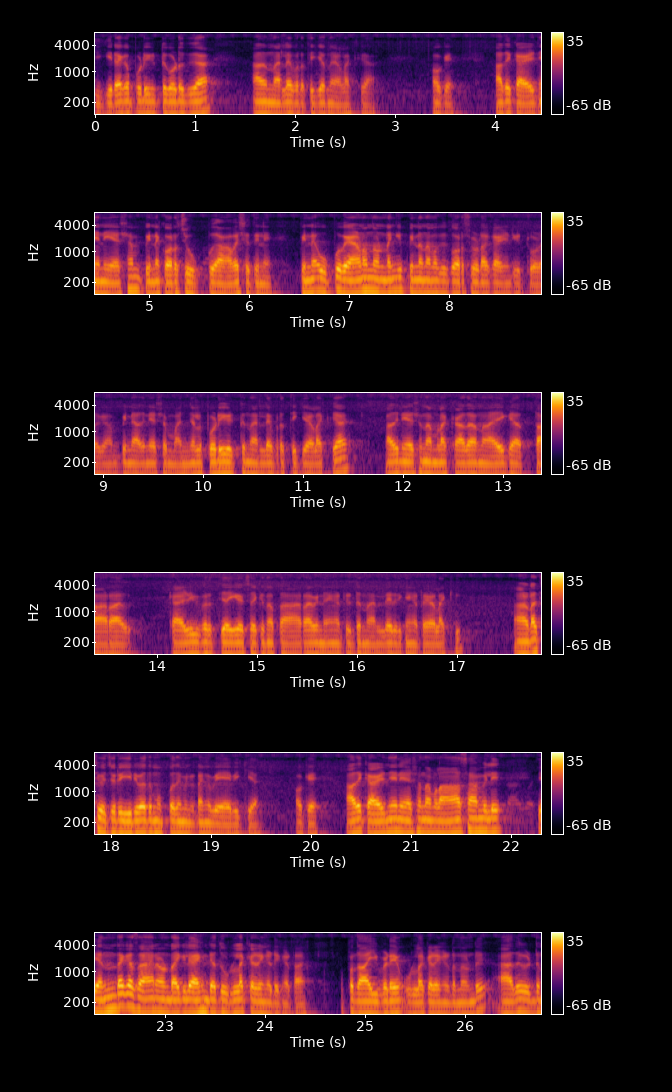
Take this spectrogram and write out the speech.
ജീരകപ്പൊടി ഇട്ട് കൊടുക്കുക. അത് നല്ല വൃത്തിക്ക് ഒന്ന് ഇളക്കുക. ഓക്കെ അത് കഴിഞ്ഞതിന് ശേഷം പിന്നെ കുറച്ച് ഉപ്പ് ആവശ്യത്തിന്. പിന്നെ ഉപ്പ് വേണമെന്നുണ്ടെങ്കിൽ പിന്നെ നമുക്ക് കുറച്ചുകൂടെ കഴിഞ്ഞിട്ട് ഇട്ട് കൊടുക്കാം. പിന്നെ അതിനുശേഷം മഞ്ഞൾപ്പൊടി ഇട്ട് നല്ല വൃത്തിക്ക് ഇളക്കുക. അതിനുശേഷം നമ്മളെ കഥാനായിക താറാവ് കഴുകി വൃത്തിയാക്കി വെച്ചേക്കുന്ന താറാവിനെ അങ്ങോട്ട് ഇട്ട് നല്ല രീതിക്ക് അങ്ങോട്ട് ഇളക്കി അടച്ച് വെച്ചൊരു ഇരുപത് മുപ്പത് മിനിറ്റ് അങ്ങ് വേവിക്കുക. ഓക്കെ അത് കഴിഞ്ഞതിന് ശേഷം നമ്മൾ ആസാമിൽ എന്തൊക്കെ സാധനം ഉണ്ടെങ്കിലും അതിന്റെ അത് ഉള്ളക്കിഴങ്ങ് ഇടും കേട്ടോ. അപ്പോൾ ദാ ഇവിടെയും ഉള്ളക്കിഴങ്ങ് ഇടുന്നുണ്ട്. അത് ഇട്ട്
